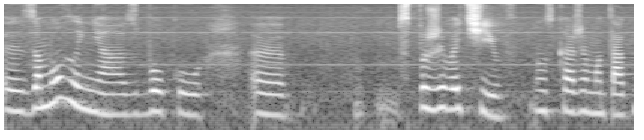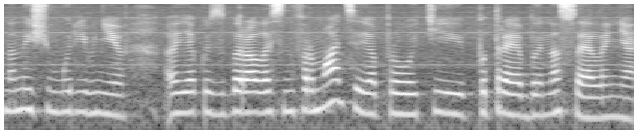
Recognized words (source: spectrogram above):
е, замовлення з боку е, споживачів, ну скажімо так, на нижчому рівні е, якось збиралась інформація про ті потреби населення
